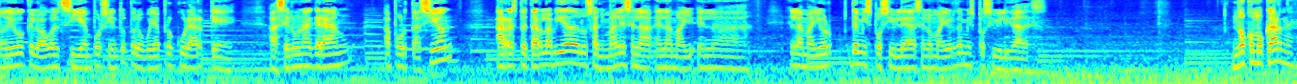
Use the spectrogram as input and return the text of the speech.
no digo que lo hago al 100%, pero voy a procurar que hacer una gran aportación a respetar la vida de los animales en la, en la, en la, en la mayor de mis posibilidades, en lo mayor de mis posibilidades. No como carne.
